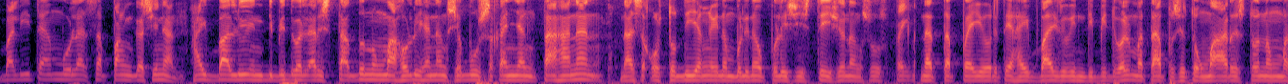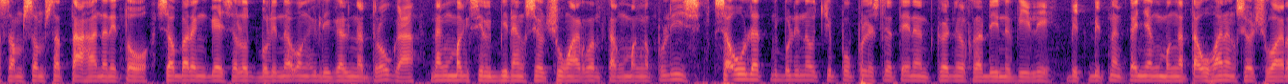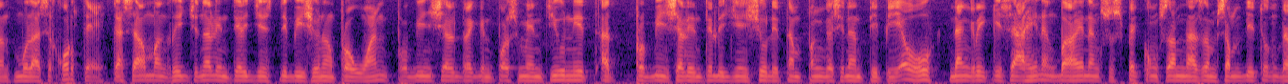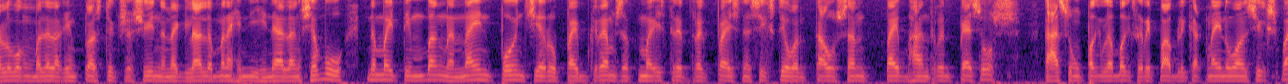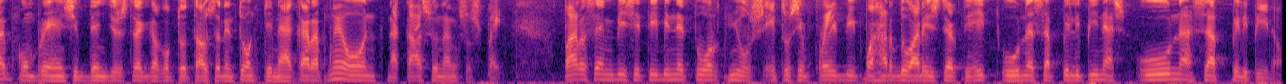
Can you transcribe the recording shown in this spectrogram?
Balita mula sa Pangasinan. High value individual arestado nung mahulihan ng Cebu sa kanyang tahanan. Nasa kustodiya ngayon ng Bulinaw Police Station ang suspect na top priority high value individual matapos itong maaresto ng masamsam sa tahanan nito sa barangay Salud Bulinaw ang illegal na droga nang magsilbi ng search warrant ang mga pulis. Sa ulat ni Bulinaw Chief of Police Lieutenant Colonel Radino Vili, bitbit ng kanyang mga tauhan ng search warrant mula sa korte kasama ang Regional Intelligence Division ng PRO-1, Provincial Drug Enforcement Unit at Provincial Intelligence Unit ng Pangasinan TPO nang rikisahin ang bahay ng suspek kung saan nasamsam dito ang dalawang malalaking plastic sachet na naglalaman na hindi hinalang shabu na may timbang na 9.05 grams at may street drug price na 61,500 pesos. Kasong paglabag sa Republic Act 9165 Comprehensive Dangerous Drug Act of 2002 ang kinakarap ngayon na kaso ng suspect. Para sa MBC TV Network News, ito si Freddy Pajardo, RH38, una sa Pilipinas, una sa Pilipino.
